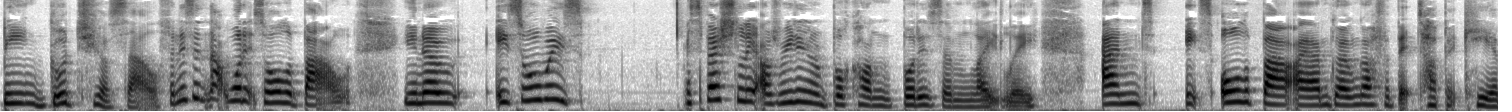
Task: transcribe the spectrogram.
being good to yourself. And isn't that what it's all about? You know, it's always especially I was reading a book on Buddhism lately and it's all about I am going off a bit topic here,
